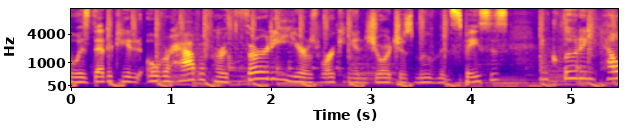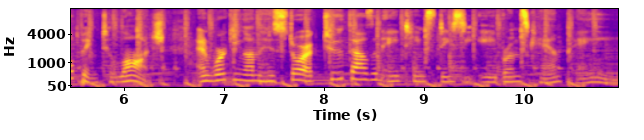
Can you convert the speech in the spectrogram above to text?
who has dedicated over half of her 30 years working in Georgia's movement spaces, including helping to launch and working on the historic 2018 Stacey Abrams campaign.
